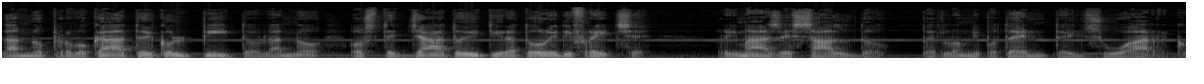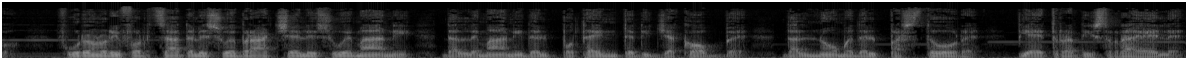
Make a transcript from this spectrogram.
L'hanno provocato e colpito, l'hanno osteggiato i tiratori di frecce. Rimase saldo per l'Onnipotente il suo arco Furono rinforzate le sue braccia e le sue mani dalle mani del potente di Giacobbe, dal nome del pastore, pietra d'Israele.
